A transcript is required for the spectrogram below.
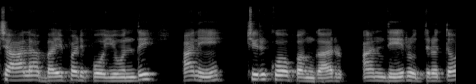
చాలా భయపడిపోయి ఉంది అని చిరుకోపంగా అంది రుద్రతో.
